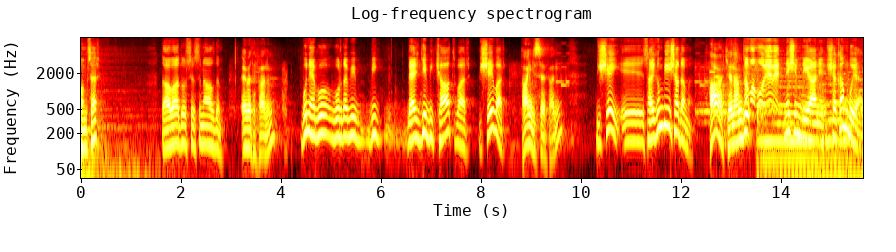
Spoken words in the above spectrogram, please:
Komiser. Dava dosyasını aldım. Evet efendim. Bu ne bu? Burada bir, bir belge, bir kağıt var. Bir şey var. Hangisi efendim? Bir şey, e, saygın bir iş adamı. Ha Kenan bir Tamam o evet. Ne şimdi yani? Şaka mı bu yani?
